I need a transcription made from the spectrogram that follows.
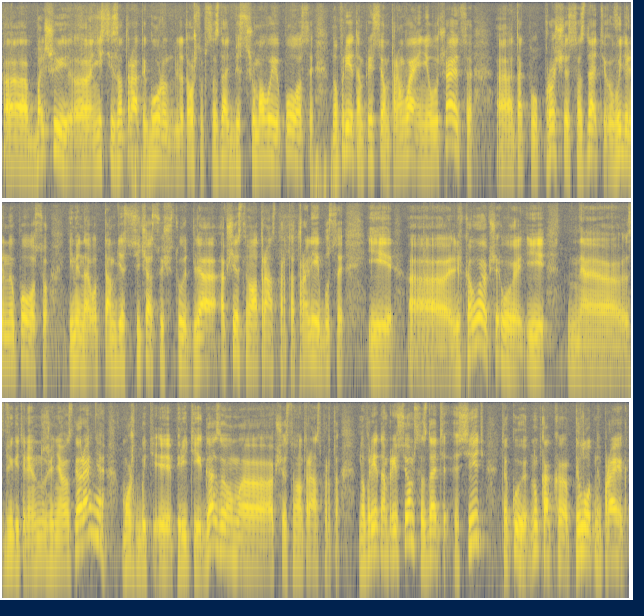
э, большие э, нести затраты городу для того, чтобы создать бесшумовые полосы, но при этом при всем трамваи не улучшаются, э, так проще создать выделенную полосу именно вот там, где сейчас существует для общественного транспорта троллейбусы и э, легковой обще- ой, и э, с двигателями внутреннего сгорания, может быть, э, перейти к газовому э, общественному транспорту, но при этом при всем создать сеть такую, ну, как э, пилотный проект,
